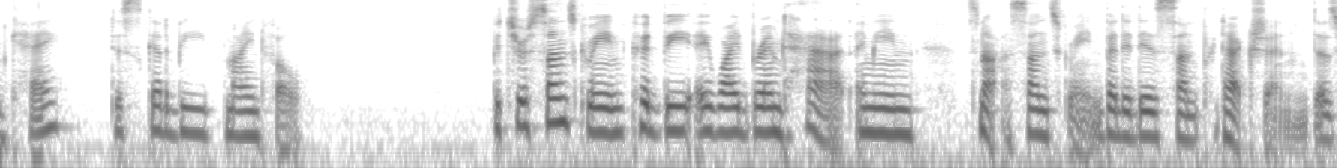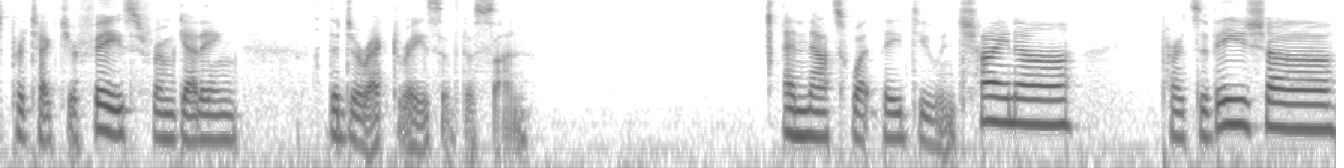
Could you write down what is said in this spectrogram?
Okay, just got to be mindful. But your sunscreen could be a wide brimmed hat. I mean, it's not a sunscreen, but it is sun protection. It does protect your face from getting the direct rays of the sun. And that's what they do in China, parts of Asia,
